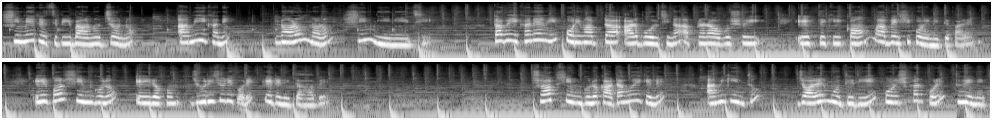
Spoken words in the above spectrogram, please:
শিমের রেসিপি বানানোর জন্য আমি এখানে নরম নরম শিম নিয়ে নিয়েছি। তবে এখানে আমি পরিমাপটা আর বলছি না, আপনারা অবশ্যই এর থেকে কম বা বেশি করে নিতে পারেন। এরপর শিমগুলো এই রকম ঝুড়ি ঝুড়ি করে কেটে নিতে হবে। সব শিমগুলো কাটা হয়ে গেলে আমি কিন্তু জলের মধ্যে দিয়ে পরিষ্কার করে ধুয়ে নেব।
